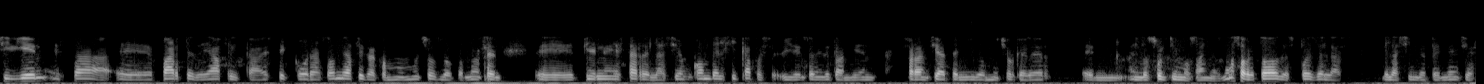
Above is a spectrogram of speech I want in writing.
si bien esta eh, parte de África, este corazón de África, como muchos lo conocen, eh, tiene esta relación con Bélgica, pues evidentemente también Francia ha tenido mucho que ver en, los últimos años, no, sobre todo después de las de las independencias.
